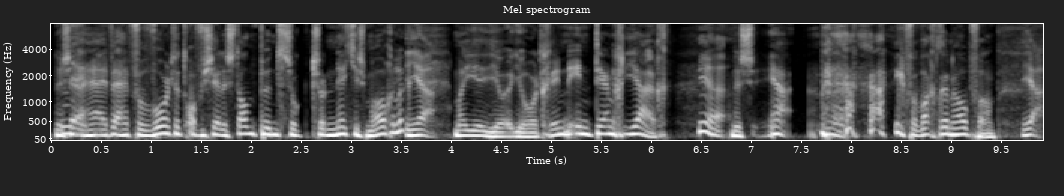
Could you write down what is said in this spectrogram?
Dus Nee. hij, hij verwoordt het officiële standpunt zo, zo netjes mogelijk. Ja. Maar je, je, je hoort geen intern gejuich. Ja. Dus ja, ik verwacht er een hoop van. Ja.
